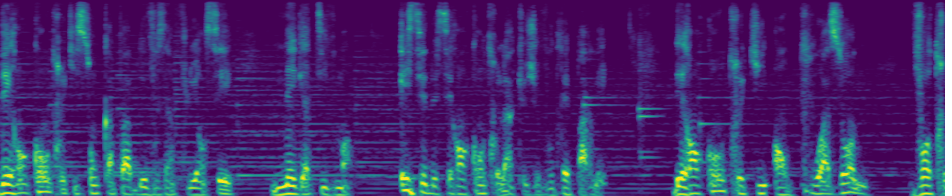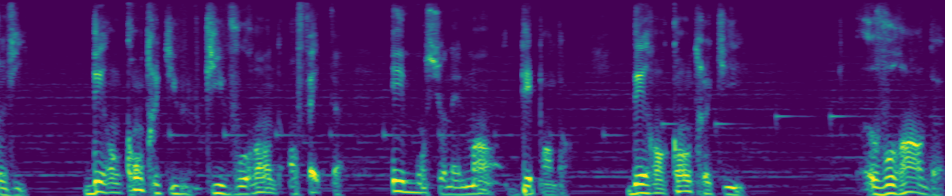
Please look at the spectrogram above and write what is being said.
des rencontres qui sont capables de vous influencer négativement. Et c'est de ces rencontres-là que je voudrais parler. Des rencontres qui empoisonnent votre vie. Des rencontres qui, qui vous rendent en fait émotionnellement dépendant des rencontres qui vous rendent,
